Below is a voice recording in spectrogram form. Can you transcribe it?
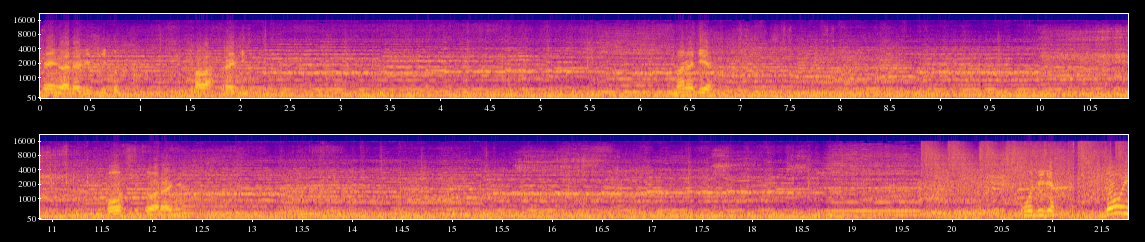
Oke, nggak ada di situ. Salah predik. Mana dia? Bos sih suaranya. Oh dia, Joey.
